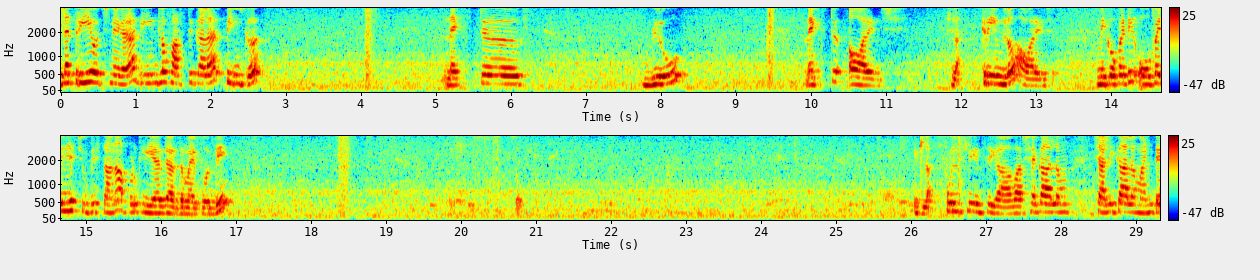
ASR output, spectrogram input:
ఇట్లా త్రీ వచ్చినాయి కదా దీంట్లో first colour pink next blue next orange ఇట్లా క్రీమ్లో ఆరెంజ్ మీకు ఒకటి ఓపెన్ చేసి చూపిస్తాను అప్పుడు క్లియర్గా అర్థమైపోద్ది. ఇట్లా ఫుల్ స్లీవ్స్ ఇక వర్షాకాలం చలికాలం అంటే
